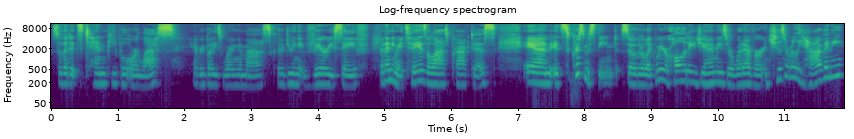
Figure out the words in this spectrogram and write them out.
so that it's 10 people or less. Everybody's wearing a mask. They're doing it very safe. But anyway, today is the last practice and it's Christmas themed. So they're like, wear your holiday jammies or whatever. And she doesn't really have any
